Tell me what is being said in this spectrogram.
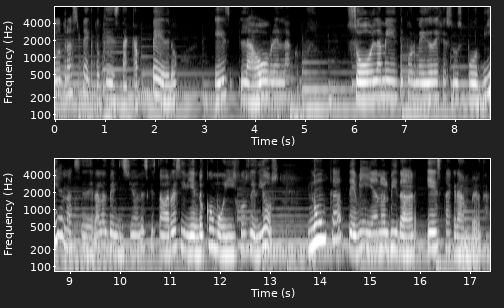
Otro aspecto que destaca Pedro es la obra en la cruz. Solamente por medio de Jesús podían acceder a las bendiciones que estaban recibiendo como hijos de Dios. Nunca debían olvidar esta gran verdad.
